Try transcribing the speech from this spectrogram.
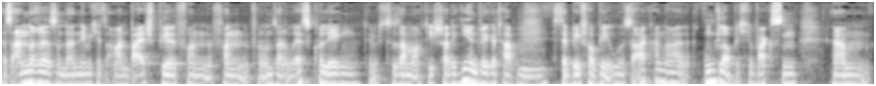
Das andere ist, und dann nehme ich jetzt einmal ein Beispiel von, von, von unseren US-Kollegen, dem ich zusammen auch die Strategie entwickelt habe, mhm. ist der BVB USA-Kanal unglaublich gewachsen. Ähm,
